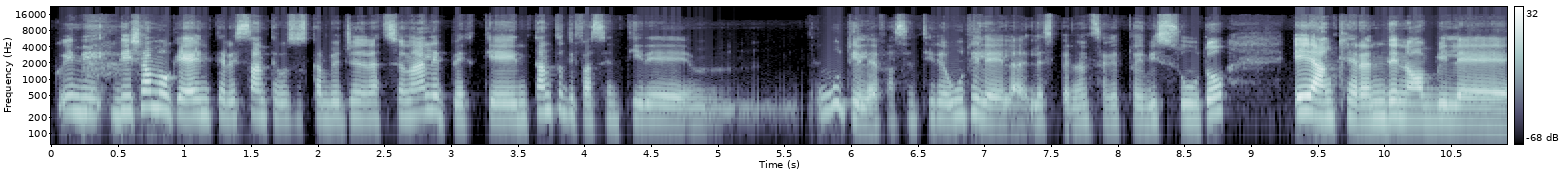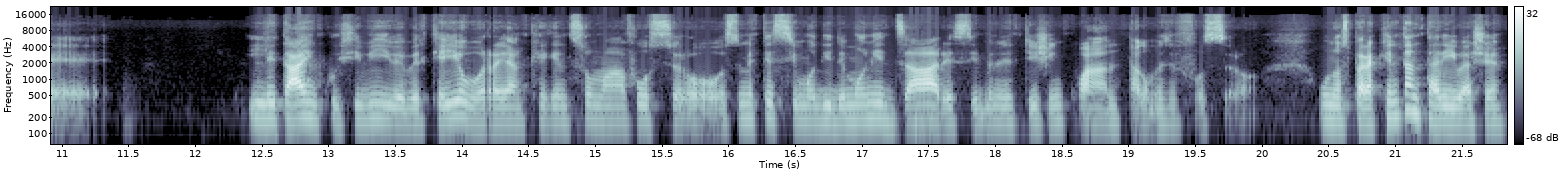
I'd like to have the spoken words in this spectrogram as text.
Quindi diciamo che è interessante questo scambio generazionale perché intanto ti fa sentire mh, utile, fa sentire utile l'esperienza che tu hai vissuto e anche rende nobile l'età in cui si vive, perché io vorrei anche che insomma fossero, smettessimo di demonizzare questi benedetti 50 come se fossero uno sparecchio. Intanto arrivaci,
